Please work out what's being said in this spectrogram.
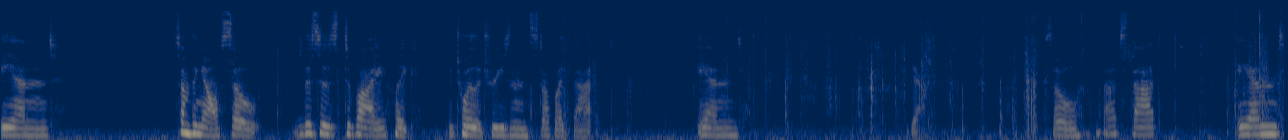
and something else. So this is to buy like toiletries and stuff like that. And yeah, so that's that. And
